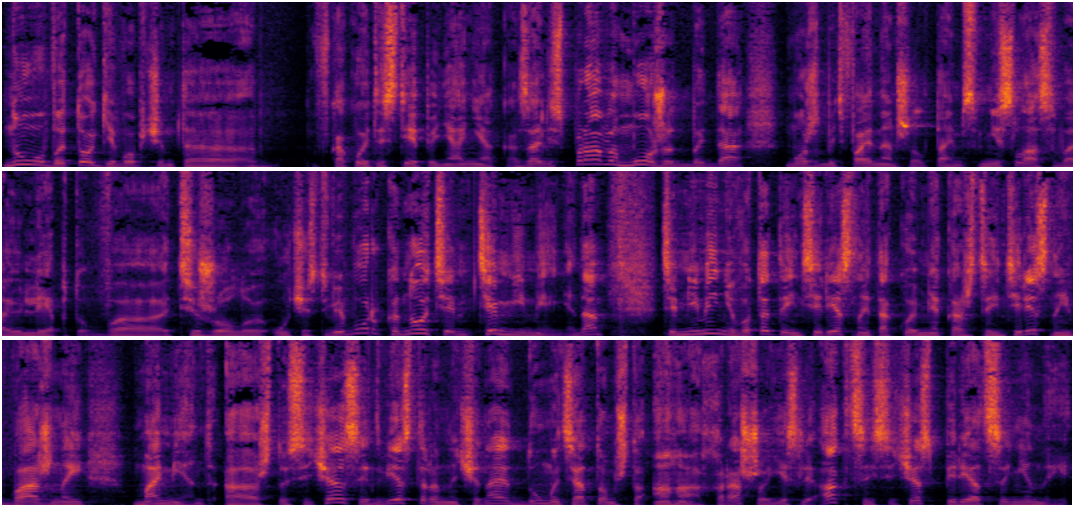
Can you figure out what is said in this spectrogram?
Ну, в итоге, в общем-то, в какой-то степени они оказались правы. Может быть, да, может быть, Financial Times внесла свою лепту в э, тяжелую участь Виворка, но тем, тем не менее, да, тем не менее, вот это интересный такой, мне кажется, интересный важный момент, а, что сейчас инвесторы начинают думать о том, что, ага, хорошо, если акции сейчас переоценены,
